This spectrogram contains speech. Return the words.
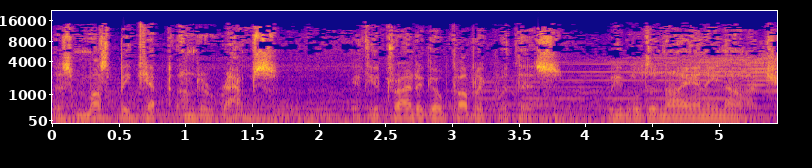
This must be kept under wraps. If you try to go public with this, we will deny any knowledge.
